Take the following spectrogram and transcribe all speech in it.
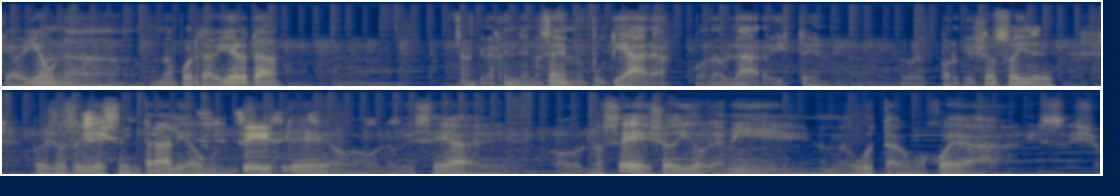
que había una, una puerta abierta a que la gente, no sé, me puteara por hablar, viste, porque yo soy de pues yo soy de central y hago un chiste o lo que sea. Eh, o no sé, yo digo que a mí no me gusta cómo juega, qué sé yo.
